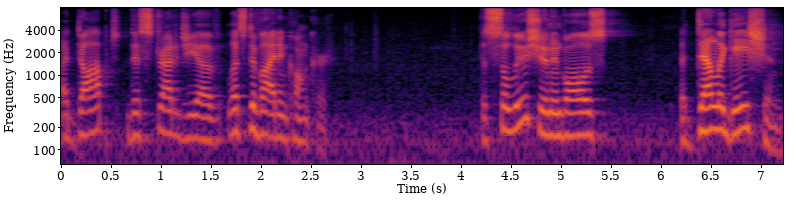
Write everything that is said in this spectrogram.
adopt this strategy of let's divide and conquer. The solution involves a delegation.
